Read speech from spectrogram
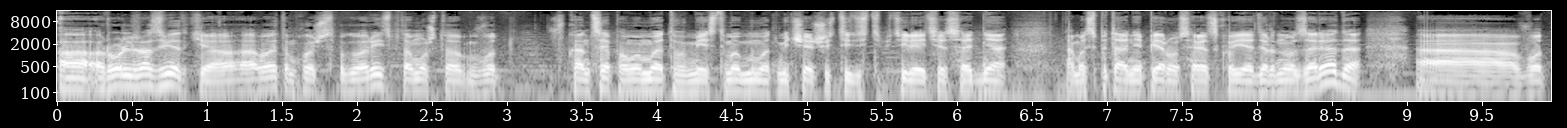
А роль разведки, об этом хочется поговорить, потому что вот в конце, по-моему, этого месяца мы будем отмечать 65-летие со дня там, испытания первого советского ядерного заряда. А, вот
